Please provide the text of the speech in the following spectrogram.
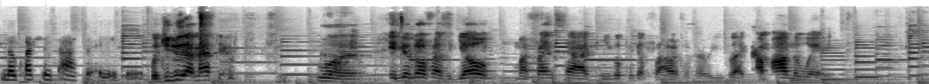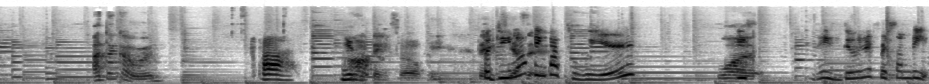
no questions asked or anything. Would you do that, Matthew? What? If your girlfriend's like, "Yo, my friend's sad. Can you go pick up flowers for her?" You'd be like, "I'm on the way." I think I would. Ah, you. I don't think so. He, But do you not think to- that's weird? What? He's doing it for somebody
